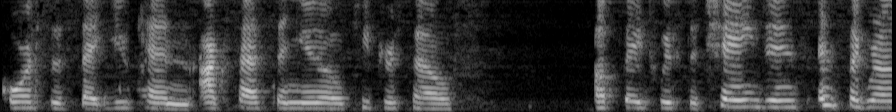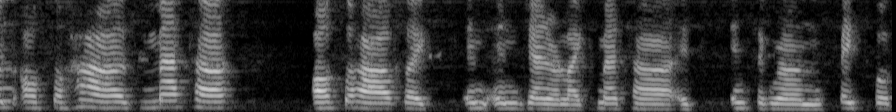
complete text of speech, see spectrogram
courses that you can access and you know keep yourself update with the changes. Instagram also has Meta, also have like in, in general like Meta, it's Instagram, Facebook,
